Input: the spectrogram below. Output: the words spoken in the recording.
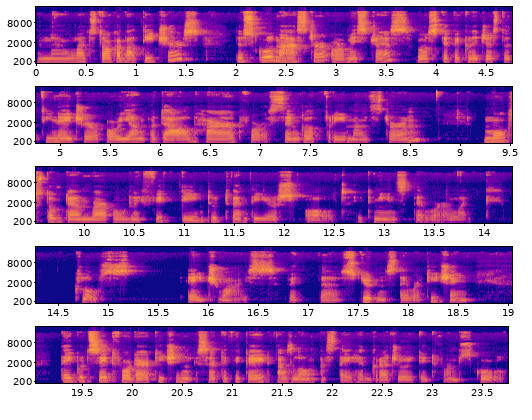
And now let's talk about teachers. The schoolmaster or mistress was typically just a teenager or young adult hired for a single three month term. Most of them were only 15 to 20 years old. It means they were like close age wise with the students they were teaching. They could sit for their teaching certificate as long as they had graduated from school.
